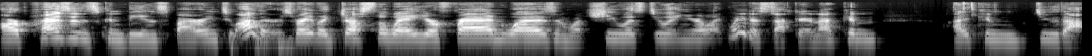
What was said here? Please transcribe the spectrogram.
our presence can be inspiring to others, right? Like just the way your friend was and what she was doing. You're like, wait a second, I can I can do that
